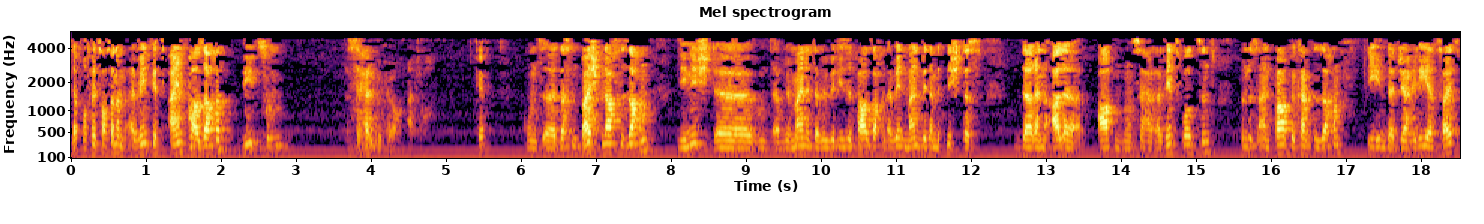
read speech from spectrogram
der Prophet sallallahu alaihi wasallam erwähnt jetzt ein paar Sachen, die zum Sihr gehören einfach. Okay? Und äh, das sind beispielhafte Sachen, die nicht, äh, und wir meinen, wenn wir diese paar Sachen erwähnen, meinen wir damit nicht, dass darin alle Arten von Sahel erwähnt worden sind, sondern es sind ein paar bekannte Sachen, die in der Jahiliya-Zeit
